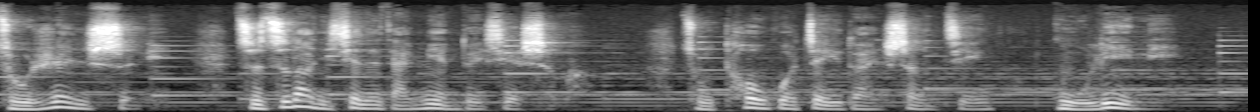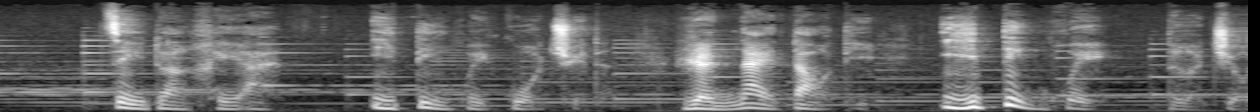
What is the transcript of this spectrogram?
主认识你，只知道你现在在面对些什么。主透过这一段圣经鼓励你，这一段黑暗。一定会过去的，忍耐到底，一定会得救。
